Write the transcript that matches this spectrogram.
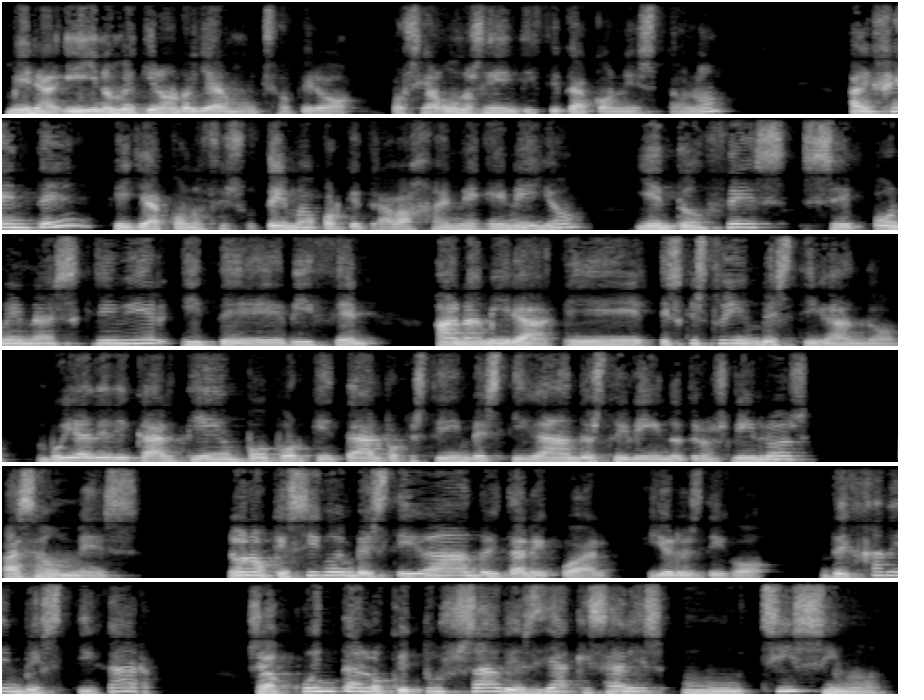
mira, y no me quiero enrollar mucho, pero por si alguno se identifica con esto, ¿no? Hay gente que ya conoce su tema porque trabaja en, en ello y entonces se ponen a escribir y te dicen, Ana, mira, eh, es que estoy investigando, voy a dedicar tiempo porque tal, porque estoy investigando, estoy leyendo otros libros, pasa un mes. No, no, que sigo investigando y tal y cual. Y yo les digo, deja de investigar. O sea, cuenta lo que tú sabes ya, que sabes muchísimo.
